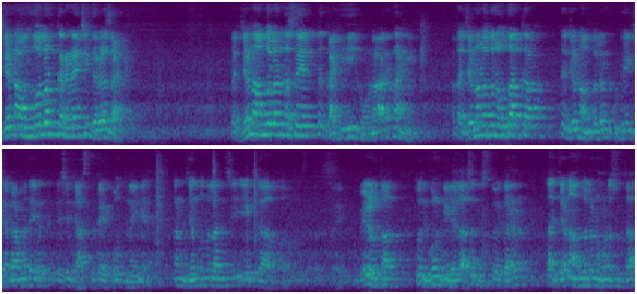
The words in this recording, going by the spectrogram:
जन आंदोलन करण्याची गरज आहे. तर जन आंदोलन नसेल तर काहीही होणार नाही. आता जन आंदोलन होतात का? तर जन आंदोलन कुठेही जगामध्ये तसे जास्त काही होत नाही कारण जन आंदोलनाची एक वेळ होता तो निघून गेलेला असं दिसतोय. कारण आता जन आंदोलन होणं सुद्धा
